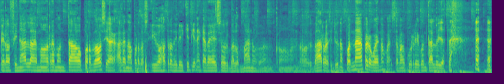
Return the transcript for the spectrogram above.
pero al final la hemos remontado por dos y ha, ganado por dos. Y vosotros diréis, ¿qué tiene que ver eso el balonmano con, con los barros? Y tú no, pues nada, pero bueno, pues se me ha ocurrido contarlo y ya está.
